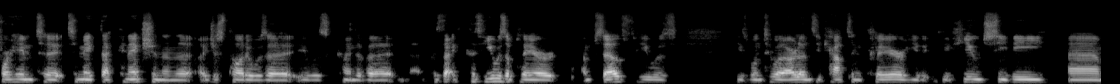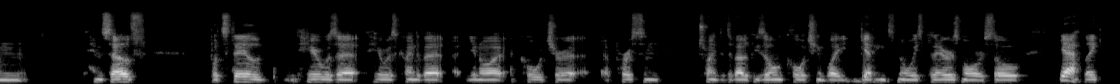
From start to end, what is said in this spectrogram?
for him to to make that connection and the, I just thought it was a it was kind of a because that because he was a player himself he was he's won two Irelands he captained Clare he, he huge CV um himself. But still here was a here was kind of a you know a, a coach or a, a, person trying to develop his own coaching by getting to know his players more. So yeah like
